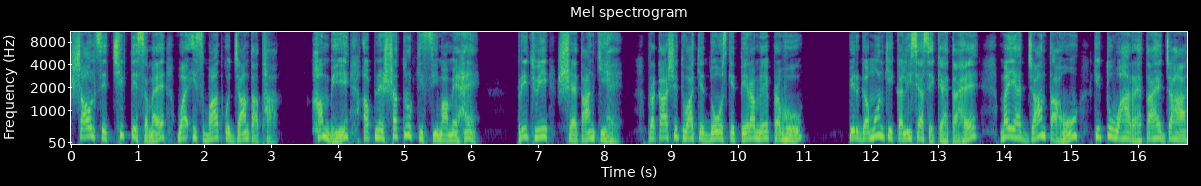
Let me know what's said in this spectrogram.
शाउल से छिपते समय वह इस बात को जानता था। हम भी अपने शत्रु की सीमा में हैं। पृथ्वी शैतान की है। प्रकाशित वाक्य दो उसके तेरह में, प्रभु पिरगमोन की कलिसिया से कहता है, मैं यह जानता हूँ कि तू वहाँ रहता है जहाँ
